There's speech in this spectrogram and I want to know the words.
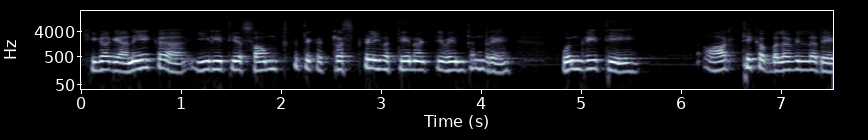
ಹೀಗಾಗಿ ಅನೇಕ ಈ ರೀತಿಯ ಸಾಂಸ್ಕೃತಿಕ ಟ್ರಸ್ಟ್ಗಳು ಇವತ್ತೇನಾಗ್ತಿವೆ ಅಂತಂದರೆ, ಒಂದು ರೀತಿ ಆರ್ಥಿಕ ಬಲವಿಲ್ಲದೆ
